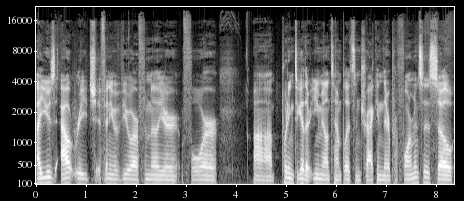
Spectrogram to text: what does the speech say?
I use Outreach, if any of you are familiar, for uh, putting together email templates and tracking their performances. So,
